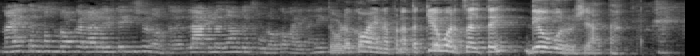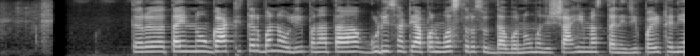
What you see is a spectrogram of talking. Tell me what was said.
नाही तर मग डोक्याला लई टेन्शन होतं. लागलं जाऊ थोडं कवायला हे तेवढं कवाय ना पण आता केवर चालतंय? देव भरोसे आता. तर ताईंनो गाठी तर बनवली पण आता गुढीसाठी आपण वस्त्रसुद्धा बनवू. म्हणजे शाही मस्तानी जी पैठणी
